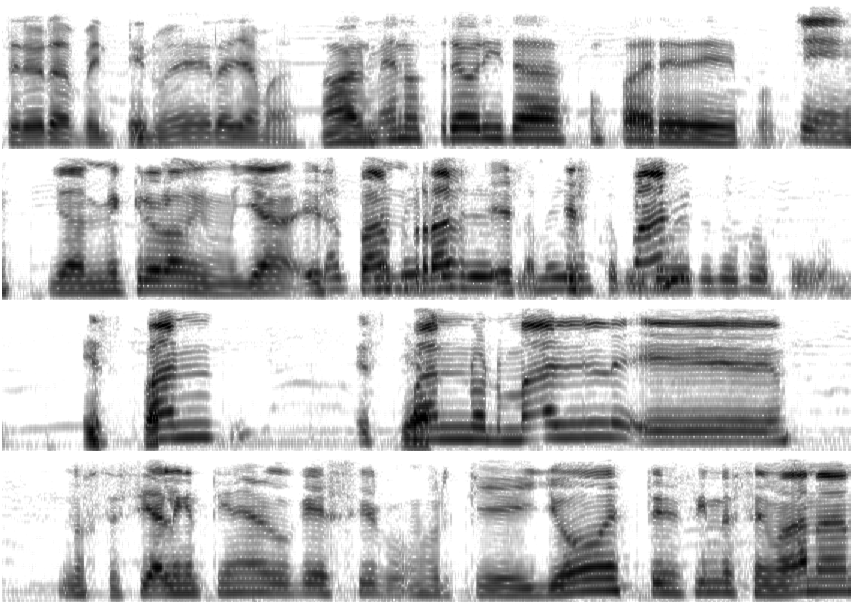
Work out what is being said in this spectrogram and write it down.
3 horas 29 la llamada. no, al menos tres horitas, compadre. De podcast. Sí, yo también creo lo mismo. Ya, La- spam la rap, de- es, la media de un capítulo spam, spam, spam normal, eh, no sé si alguien tiene algo que decir, porque yo este fin de semana,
